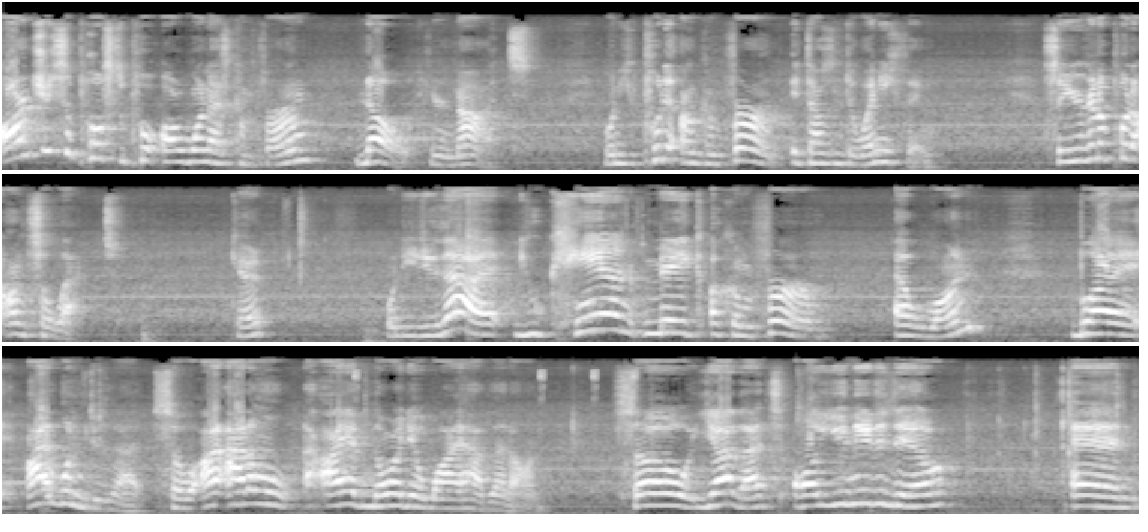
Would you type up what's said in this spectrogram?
aren't you supposed to put R1 as confirm? No, you're not. When you put it on confirm, it doesn't do anything. So you're gonna put it on select. Okay? When you do that, you can make a confirm L1, but I wouldn't do that. So I, I don't, I have no idea why I have that on. So yeah, that's all you need to do. And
